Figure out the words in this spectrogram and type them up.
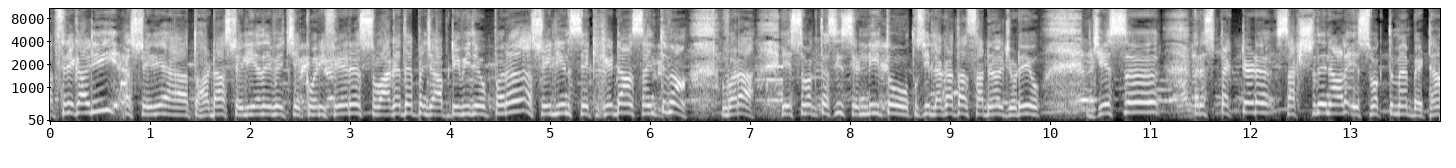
ਸਤਿ ਸ੍ਰੀ ਅਕਾਲ ਜੀ। ਆਸਟ੍ਰੇਲੀਆ, ਤੁਹਾਡਾ ਆਸਟ੍ਰੇਲੀਆ ਦੇ ਵਿੱਚ ਇੱਕ ਵਾਰੀ ਫੇਰ ਸਵਾਗਤ ਹੈ ਪੰਜਾਬ ਟੀਵੀ ਦੇ ਉੱਪਰ। ਆਸਟ੍ਰੇਲੀਅਨ ਸਿੱਖ ਖੇਡਾਂ 37ਵਾਂ ਵਰਾ ਇਸ ਵਕਤ ਅਸੀਂ ਸਿਡਨੀ ਤੋਂ ਤੁਸੀਂ ਲਗਾਤਾਰ ਸਾਡੇ ਨਾਲ ਜੁੜੇ ਹੋ। ਜਿਸ ਰਿਸਪੈਕਟਡ ਸ਼ਖਸ ਦੇ ਨਾਲ ਇਸ ਵਕਤ ਮੈਂ ਬੈਠਾ।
